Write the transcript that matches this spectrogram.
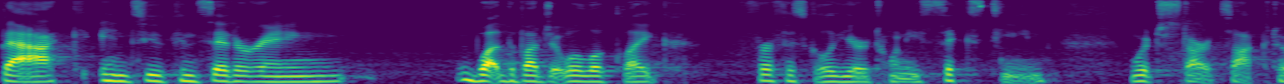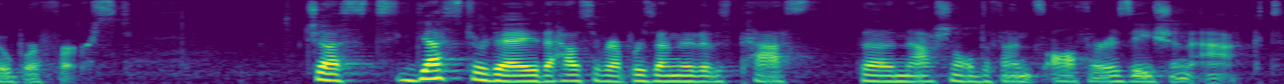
back into considering what the budget will look like for fiscal year 2016, which starts October 1st. Just yesterday, the House of Representatives passed the National Defense Authorization Act.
